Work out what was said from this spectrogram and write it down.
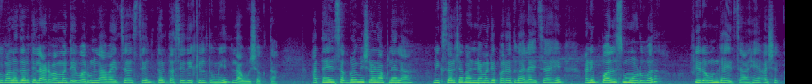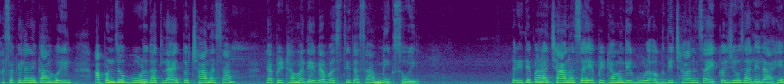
तुम्हाला जर ते लाडवामध्ये वरून लावायचं असेल तर तसे देखील तुम्ही लावू शकता. आता हे सगळं मिश्रण आपल्याला मिक्सरच्या भांड्यामध्ये परत घालायचं आहे आणि पल्स मोडवर फिरवून घ्यायचं आहे. अशा असं केल्याने काय होईल? आपण जो गूळ घातला आहे तो छान असा ह्या पिठामध्ये व्यवस्थित असा मिक्स होईल. तर इथे पहा छान असं हे पिठामध्ये गूळ अगदी छान असा एकजीव झालेला आहे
